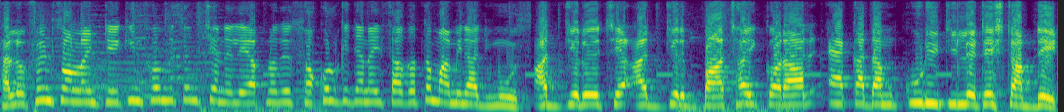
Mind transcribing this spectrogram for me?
Hello friends online tech information চ্যানেলে আপনাদের সকলকে জানাই স্বাগতম। আমি নাজমুস। আজকে রয়েছে, আজকের বাছাই করার একাদাম কুড়িটি লেটেস্ট আপডেট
